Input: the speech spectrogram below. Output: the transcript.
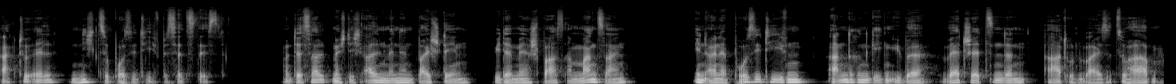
aktuell nicht so positiv besetzt ist. Und deshalb möchte ich allen Männern beistehen, wieder mehr Spaß am Mann sein in einer positiven, anderen gegenüber wertschätzenden Art und Weise zu haben.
